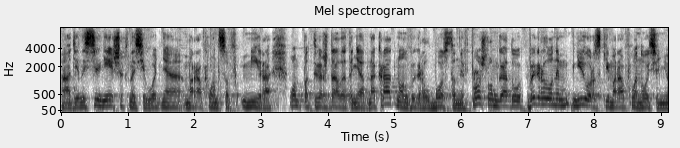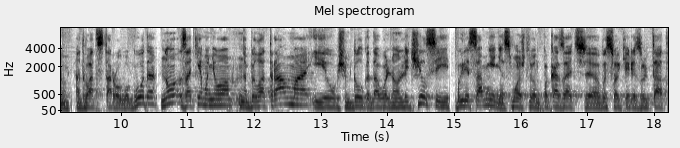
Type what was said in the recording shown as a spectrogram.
один из сильнейших на сегодня марафонцев мира. Он подтверждал это неоднократно. Он выиграл Бостон и в прошлом году. Выиграл он и Нью-Йоркский марафон осенью 22 года года. Но затем у него была травма, и, в общем, долго довольно он лечился. И были сомнения, сможет ли он показать э, высокий результат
